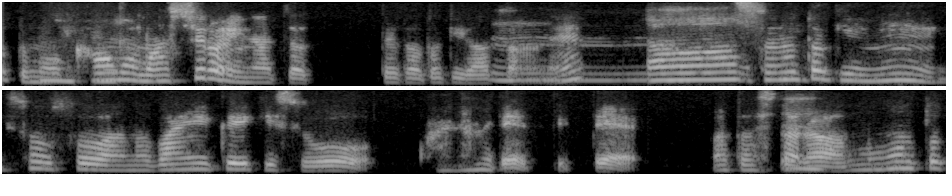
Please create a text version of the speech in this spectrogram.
ょっともう顔も真っ白になっちゃってた時があったのね。うん。ああ、その時に、そうそう、あの、梅肉エキスを、これ舐めてって言って渡したら、もうほんと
